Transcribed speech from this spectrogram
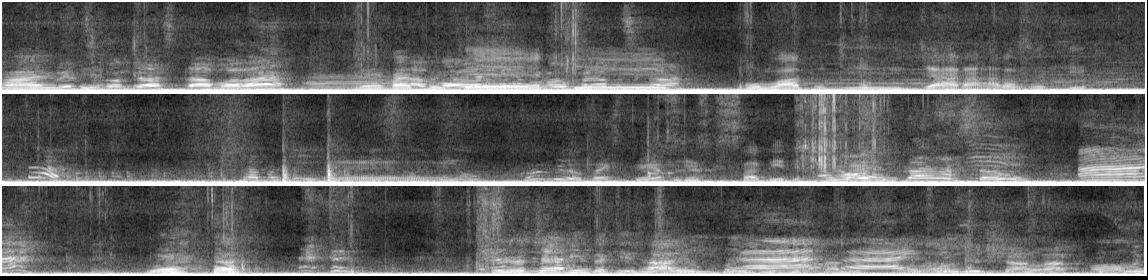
vai, filho. escondeu as tábuas lá? Nem vai Agora porque é aqui pro lado de, de Araras aqui. Tábua aqui. É, Escondeu, faz tempo. preciso que sabia desse Não é encarnação. Eu já tinha vindo aqui já, eu. Ah, tá. Vamos deixar lá, porque.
